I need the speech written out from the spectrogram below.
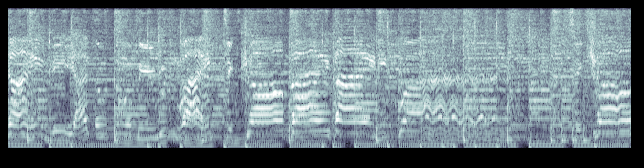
ไหน ไม่อยากเอาตัวไปวุ่นวายจะขอบายบายดีกว่าจะขอ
